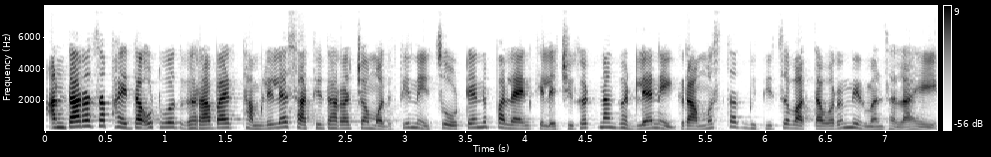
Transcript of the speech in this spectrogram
अंधाराचा फायदा उठवत घराबाहेर थांबलेल्या साथीदाराच्या मदतीने चोट्याने पलायन केल्याची घटना घडल्याने ग्रामस्थात भीतीचं वातावरण निर्माण झालं आहे.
